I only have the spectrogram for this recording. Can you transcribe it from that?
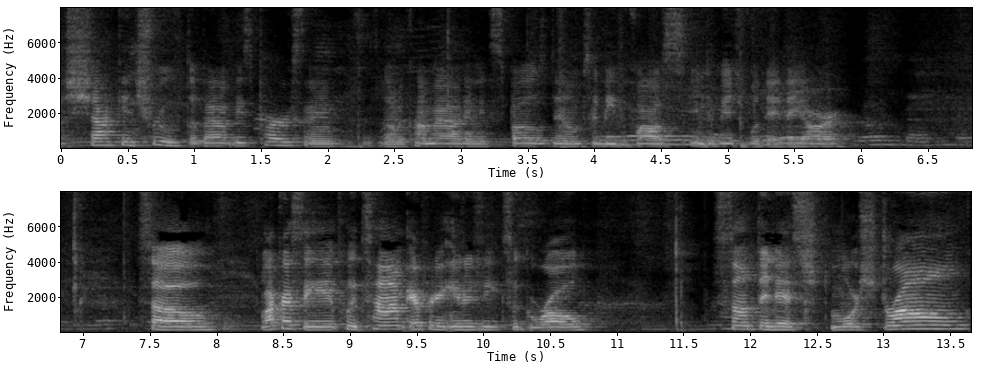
A shocking truth about this person is going to come out and expose them to be the false individual that they are. So, like I said, put time, effort, and energy to grow something that's more strong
